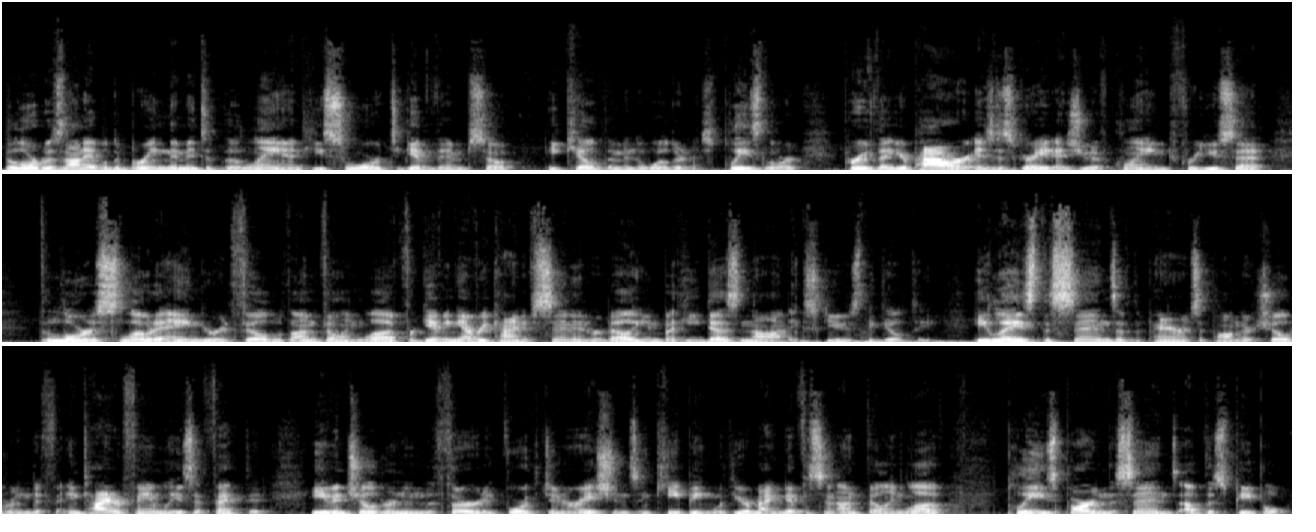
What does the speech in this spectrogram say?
The Lord was not able to bring them into the land he swore to give them, so he killed them in the wilderness. Please, Lord, prove that your power is as great as you have claimed. For you said, the Lord is slow to anger and filled with unfailing love, forgiving every kind of sin and rebellion, but he does not excuse the guilty. He lays the sins of the parents upon their children. The f- entire family is affected, even children in the third and fourth generations, in keeping with your magnificent, unfailing love. Please pardon the sins of this people,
